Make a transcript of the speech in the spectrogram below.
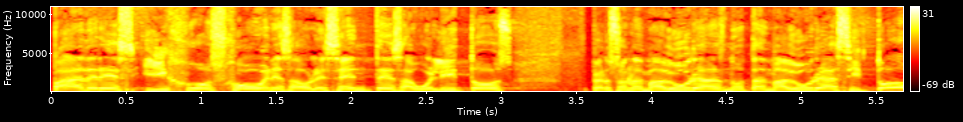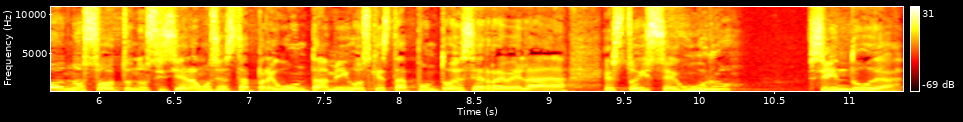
padres, hijos, jóvenes, adolescentes, abuelitos, personas maduras, no tan maduras, si todos nosotros nos hiciéramos esta pregunta, amigos, que está a punto de ser revelada, estoy seguro, sin duda,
